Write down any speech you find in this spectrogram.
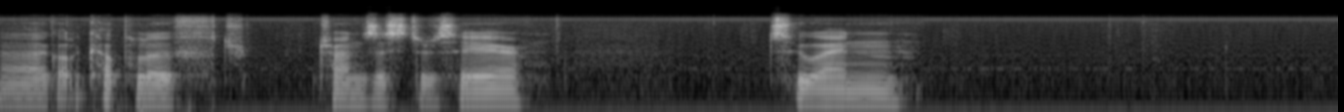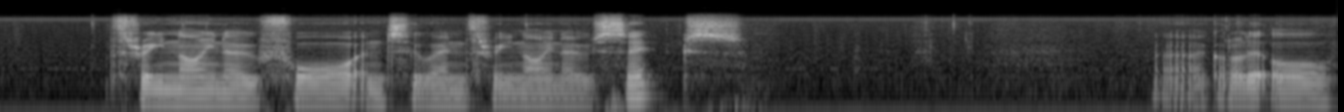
Uh, I've got a couple of tr transistors here, 2N 3904 and 2N 3906 uh, got a little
